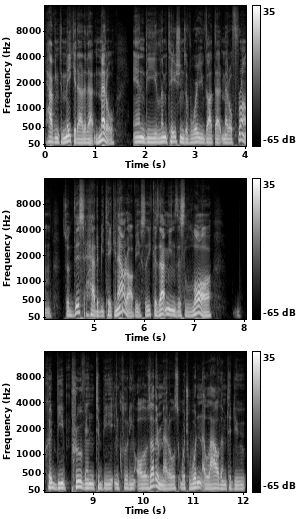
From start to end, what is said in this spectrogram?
having to make it out of that metal and the limitations of where you got that metal from. So this had to be taken out, obviously, because that means this law could be proven to be including all those other metals, which wouldn't allow them to do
